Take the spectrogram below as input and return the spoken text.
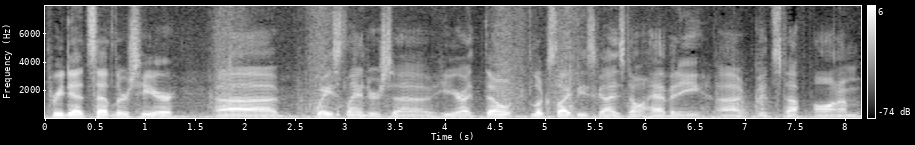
three dead settlers here, uh, wastelanders uh, here. I don't. Looks like these guys don't have any uh, good stuff on them.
